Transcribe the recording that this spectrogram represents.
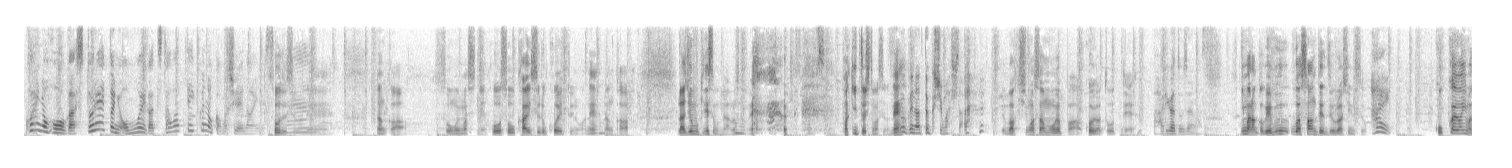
声の方がストレートに思いが伝わっていくのかもしれないです、ね、そうですよね。なんかそう思いますね。放送を介する声というのはね、うん、なんかラジオ向きですもんねあの人ね、うん、パキッとしてますよね。すごく納得しました。牧島さんもやっぱ声が通って。ありがとうございます。今なんかウェブは3.0らしいんですよ。はい。国会は今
